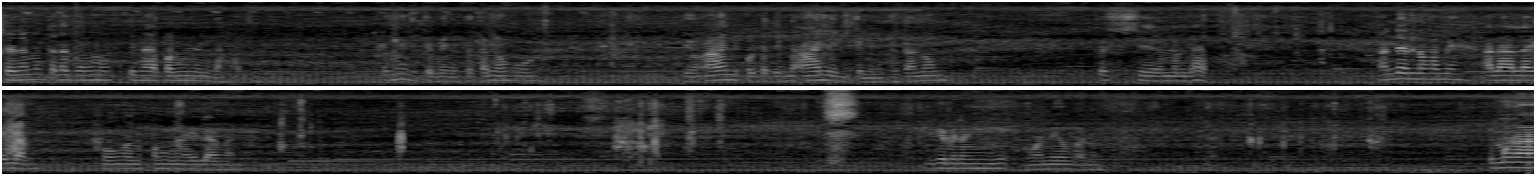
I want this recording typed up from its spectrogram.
Siya naman talagang pinapang yun lahat. Kami, hindi kami nagtatanong kung yung ani, pagdating na ani, hindi kami nagtatanong. Kasi siya naman lahat. Andan lang kami, alalay lang kung ano pang kailangan. Hindi kami nanghihingi kung ano yung ano. Yung mga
